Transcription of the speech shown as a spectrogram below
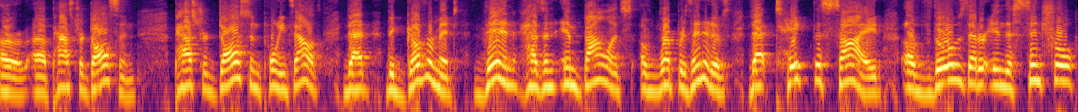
Or uh, Pastor Dawson. Pastor Dawson points out that the government then has an imbalance of representatives that take the side of those that are in the central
